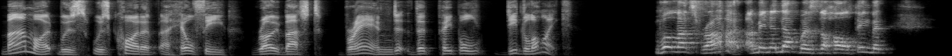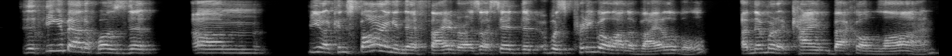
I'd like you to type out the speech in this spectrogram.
Marmite was was quite a, a healthy, robust brand that people did like. Well, that's right. I mean, and that was the whole thing. But the thing about it was that, um, you know, conspiring in their favour, as I said, that it was pretty well unavailable. And then when it came back online,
